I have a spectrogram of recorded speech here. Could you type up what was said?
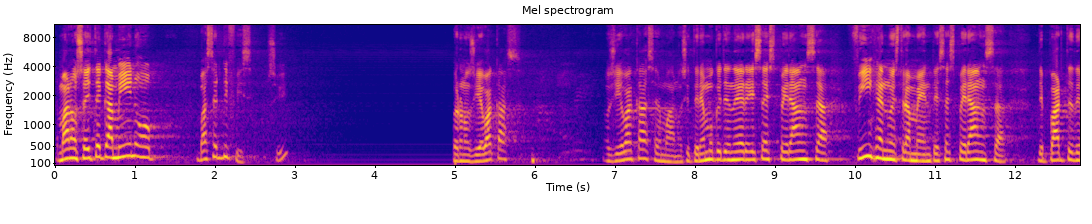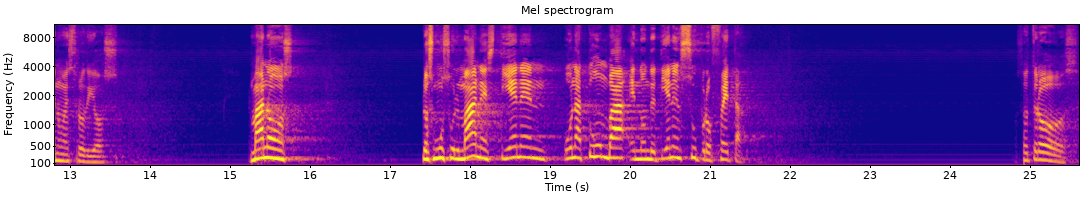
Hermanos, este camino va a ser difícil, ¿sí? Pero nos lleva a casa. Nos lleva a casa, hermanos, y tenemos que tener esa esperanza fija en nuestra mente, esa esperanza de parte de nuestro Dios. Hermanos, los musulmanes tienen una tumba en donde tienen su profeta. Nosotros,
